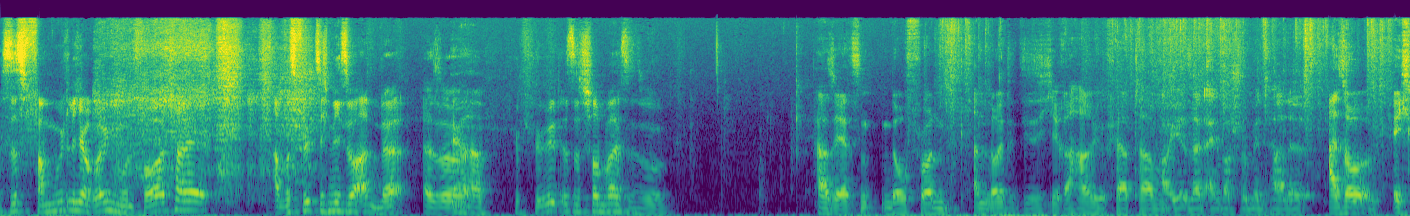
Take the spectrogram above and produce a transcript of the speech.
es ist vermutlich auch irgendwo ein Vorurteil, aber es fühlt sich nicht so an, ne? Also Ja. gefühlt ist es schon meistens so. Also jetzt no front an Leute, die sich ihre Haare gefärbt haben. Aber ihr seid einfach schon mentale. Also ich,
